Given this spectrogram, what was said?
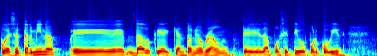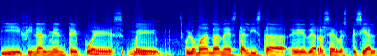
pues se termina, eh, dado que, que, Antonio Brown te da positivo por COVID y finalmente pues lo mandan a esta lista de reserva especial.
